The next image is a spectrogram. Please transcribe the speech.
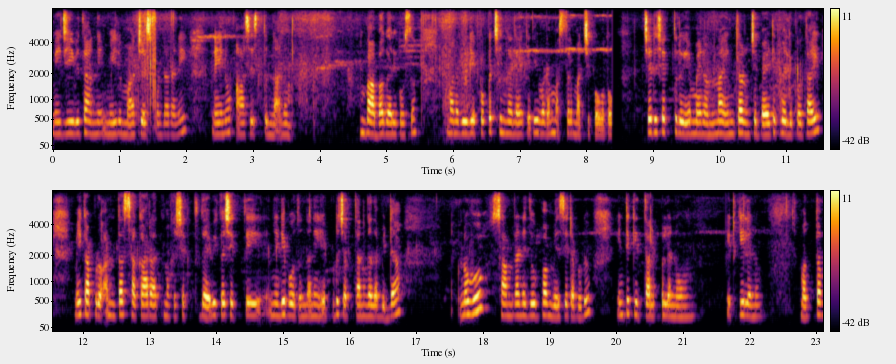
మీ జీవితాన్ని మీరు మార్చేసుకుంటారని నేను ఆశిస్తున్నాను. బాబా గారి కోసం మన వీడియోకి ఒక చిన్న లైక్ అయితే ఇవ్వడం అస్సలు మర్చిపోవకు చెడు శక్తులు ఏమైనా ఉన్నా ఇంట్లో నుంచి బయటకు వెళ్ళిపోతాయి. మీకు అప్పుడు అంత సకారాత్మక శక్తి దైవిక శక్తి నిండిపోతుందని ఎప్పుడు చెప్తాను కదా బిడ్డ. నువ్వు సాంబ్రాణి ధూపం వేసేటప్పుడు ఇంటికి తలుపులను కిటికీలను మొత్తం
